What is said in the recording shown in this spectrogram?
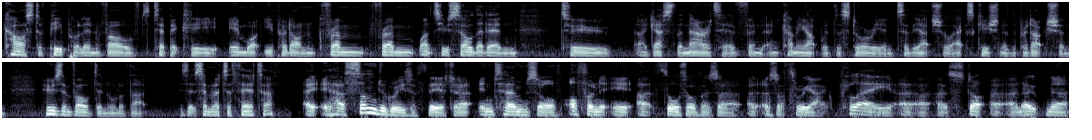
cast of people involved typically in what you put on from from once you've sold it in to I guess the narrative and, and coming up with the story and to the actual execution of the production. Who's involved in all of that? Is it similar to theatre? It has some degrees of theatre in terms of often it, uh, thought of as a as a three act play, a, a an opener,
